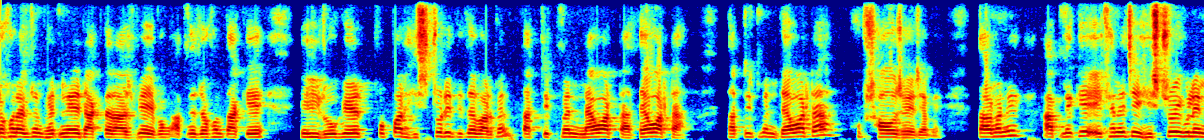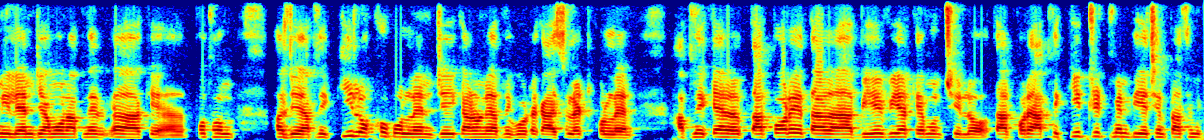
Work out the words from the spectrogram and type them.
যখন একজন ভেটেরিনারি ডাক্তার আসবে এবং আপনি যখন তাকে এই রোগের প্রপার হিস্টোরি দিতে পারবেন, তার ট্রিটমেন্ট নেওয়াটা, দেওয়াটা, তার ট্রিটমেন্ট দেওয়াটা খুব সহজ হয়ে যাবে। তার মানে আপনাকে এখানে যে হিস্টোরিগুলো নিলেন, যেমন আপনার প্রথম যে আপনি কি লক্ষ্য করলেন, যেই কারণে আপনি গরুটাকে আইসোলেট করলেন, আপনি তারপরে তার বিহেভিয়ার কেমন ছিল, তারপরে আপনি কি ট্রিটমেন্ট দিয়েছেন প্রাথমিক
